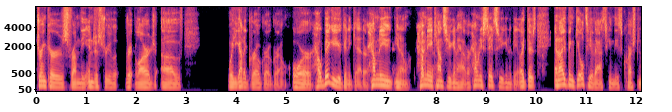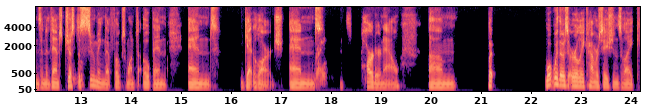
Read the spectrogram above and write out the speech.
drinkers from the industry writ large of well, you got to grow, grow, grow, or how big are you going to get, or how many, you know, how many accounts are you going to have, or how many states are you going to be like? There's, and I've been guilty of asking these questions in advance, just mm-hmm. assuming that folks want to open and get large, and right. it's harder now. Um, but what were those early conversations like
